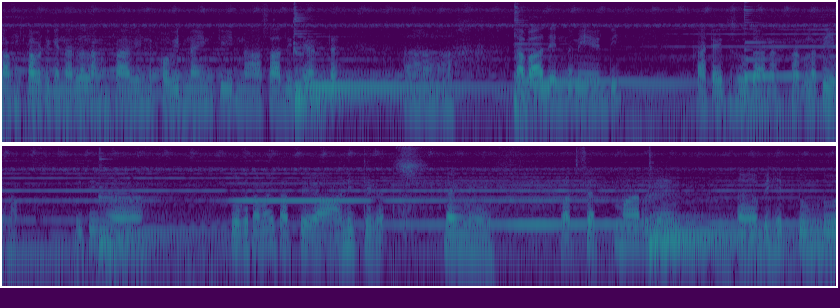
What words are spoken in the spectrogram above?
ලංකාවට ගෙනල්ල ලංකාවන්න කොවිD-19 ආසාධිතයන්ට ලබා දෙන්න මේ වෙද්දි කටයුතු සූදානක් කරලා තියෙනවා. ඉතිං ඕක තමයි තත්ත්වය. අනිත් එක. දැන් මේ වත්සැප් මාර්ගයෙන් බෙහෙත් තුන්ඩුව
